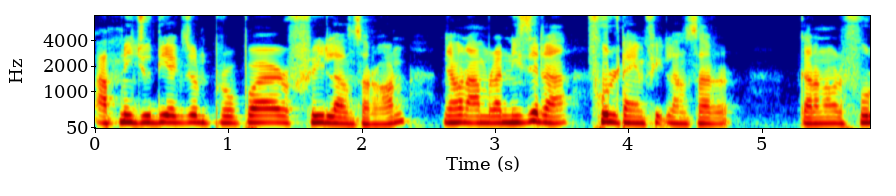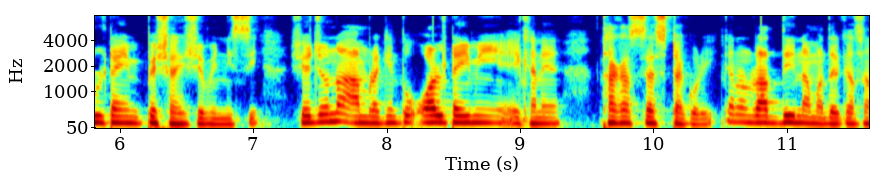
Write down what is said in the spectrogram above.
আপনি যদি একজন প্রপার ফ্রিলান্সার হন, যেমন আমরা নিজেরা ফুল টাইম ফ্রিলান্সার কারণ আমরা ফুল টাইম পেশা হিসেবে নিচ্ছি সেই জন্য আমরা কিন্তু অল টাইমই এখানে থাকার চেষ্টা করি, কারণ রাত দিন আমাদের কাছে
